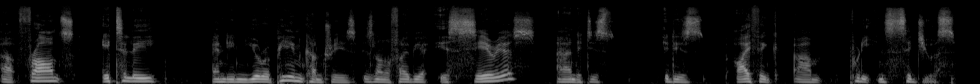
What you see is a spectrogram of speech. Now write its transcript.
Uh, France, Italy, and in European countries, Islamophobia is serious and it is, it is I think, um, pretty insidious.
